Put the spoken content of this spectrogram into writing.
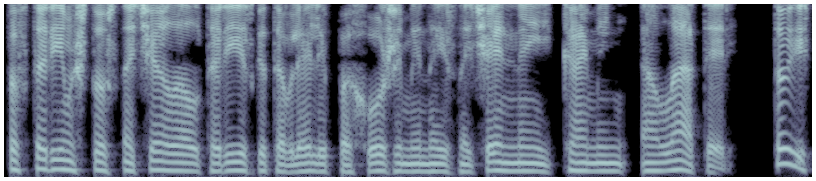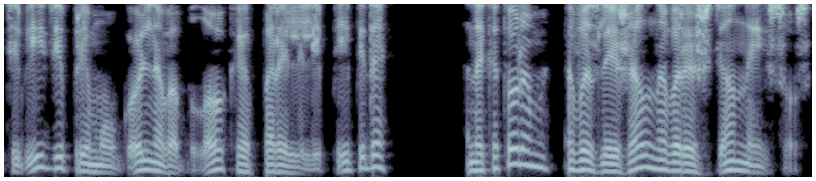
Повторим, что сначала алтари изготовляли похожими на изначальный камень алатырь, то есть в виде прямоугольного блока параллелепипеда, на котором возлежал новорожденный Иисус.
